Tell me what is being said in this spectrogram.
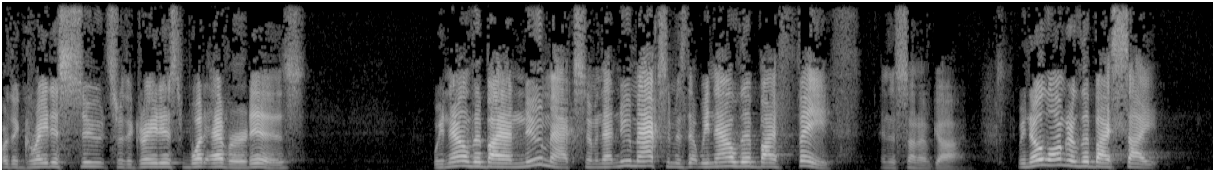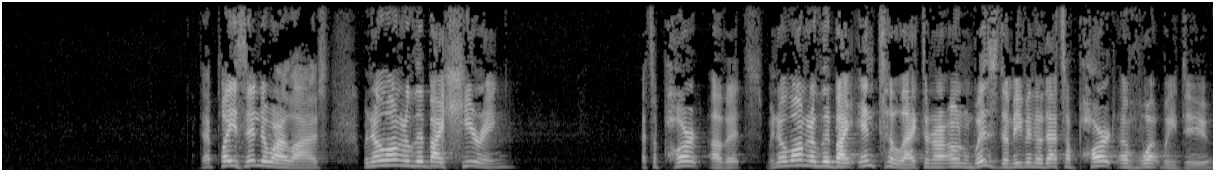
or the greatest suits or the greatest whatever it is. We now live by a new maxim, and that new maxim is that we now live by faith in the Son of God. We no longer live by sight. That plays into our lives. We no longer live by hearing. That's a part of it. We no longer live by intellect and our own wisdom, even though that's a part of what we do.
